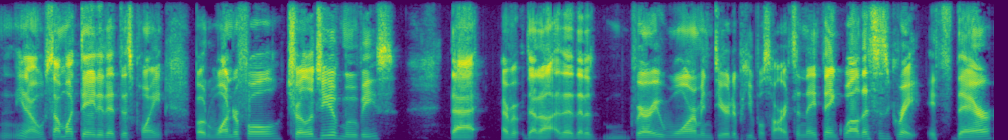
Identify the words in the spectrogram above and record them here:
you know, somewhat dated at this point, but wonderful trilogy of movies that every, that, uh, that that is very warm and dear to people's hearts, and they think, well, this is great. It's there.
